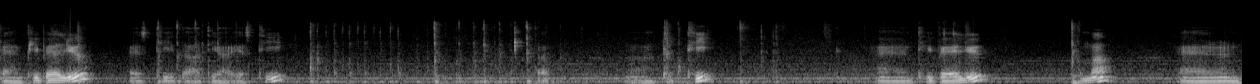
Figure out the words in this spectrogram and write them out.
then p value is t dot dist up uh, to t. And t value comma and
